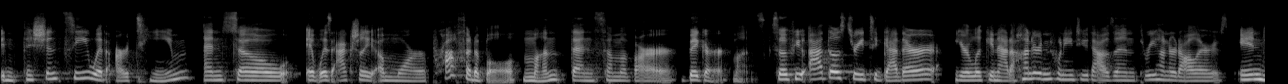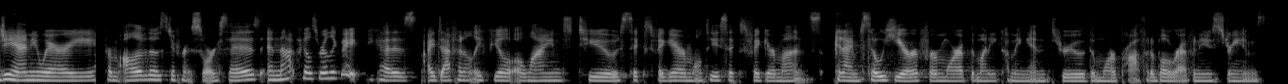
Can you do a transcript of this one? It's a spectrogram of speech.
efficiency with our team. And so it was actually a more profitable month than some of our bigger months. So if you add those three together, you're looking at $122,300 in January from all of those different sources. And that feels really great because I definitely feel aligned to six figure, multi six figure months. And I'm so here for more of the money coming in through the more profitable revenue streams.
